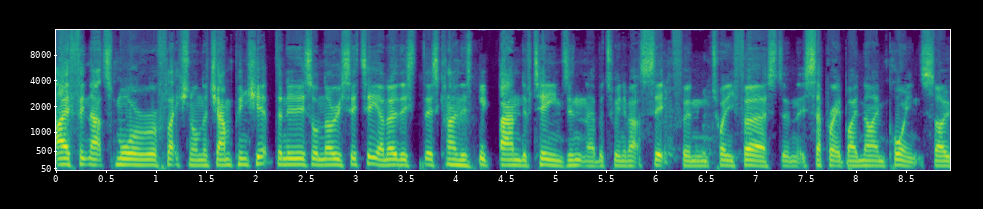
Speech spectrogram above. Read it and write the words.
I think that's more a reflection on the championship than it is on Norwich City. I know there's there's kind of this mm. big band of teams, isn't there, between about sixth and twenty first, and it's separated by nine points. So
